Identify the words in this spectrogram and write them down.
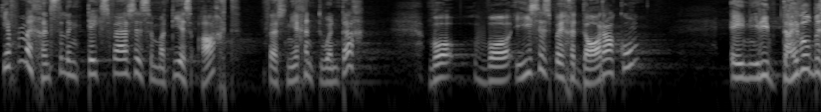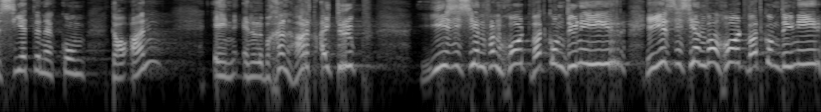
Een van my gunsteling teksverse is in Matteus 8 vers 29 waar waar Jesus by Gadara kom en hierdie duiwelbesetene kom daaraan en en hulle begin hard uitroep Hier is die seun van God, wat kom doen hier? Hier is die seun van God, wat kom doen hier?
